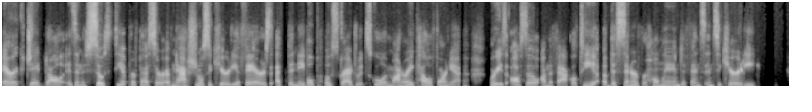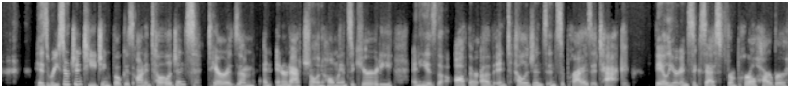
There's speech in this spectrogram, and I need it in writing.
Erik J. Dahl is an associate professor of national security affairs at the Naval Postgraduate School in Monterey, California, where he's also on the faculty of the Center for Homeland Defense and Security. His research and teaching focus on intelligence, terrorism, and international and homeland security, and he is the author of Intelligence and Surprise Attack Failure and Success from Pearl Harbor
